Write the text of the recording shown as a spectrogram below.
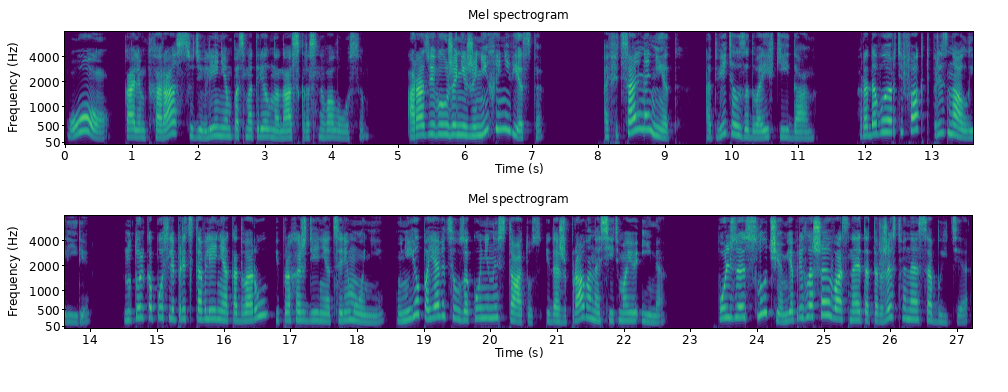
О, Калим Тхарас с удивлением посмотрел на нас красноволосым. А разве вы уже не жених и невеста? Официально нет, ответил за двоих Кейдан. Родовой артефакт признал Лири, но только после представления ко двору и прохождения церемонии. у нее появится узаконенный статус и даже право носить мое имя. Пользуясь случаем, я приглашаю вас на это торжественное событие.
